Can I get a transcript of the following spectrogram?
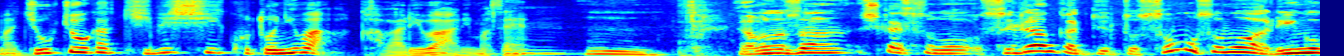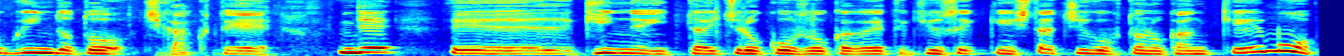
まあ、状況が厳しいことには変わりはありません。うん、山田さんしかしそのスリランカというとそもそもは隣国インドと近くてで、えー、近年一帯一路構想を掲げて急接近した中国との関係も、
